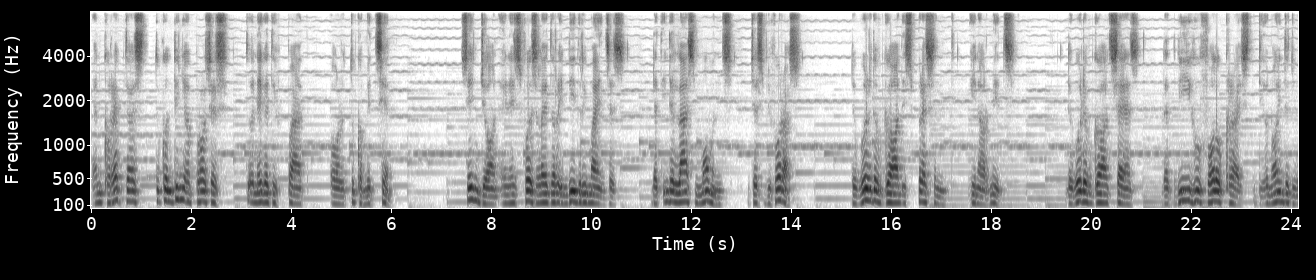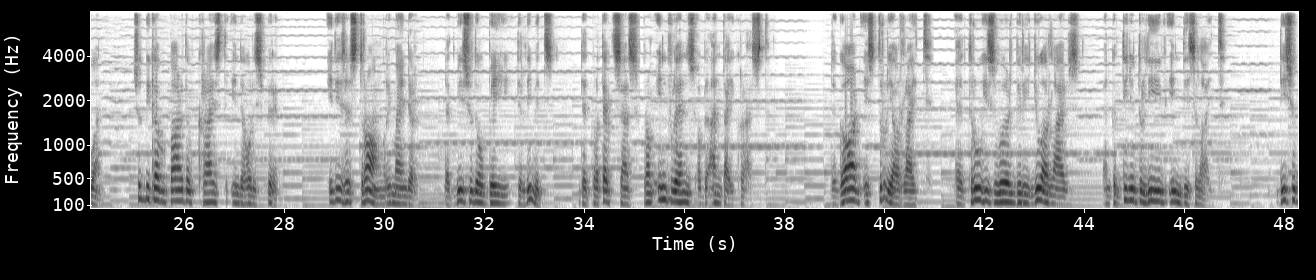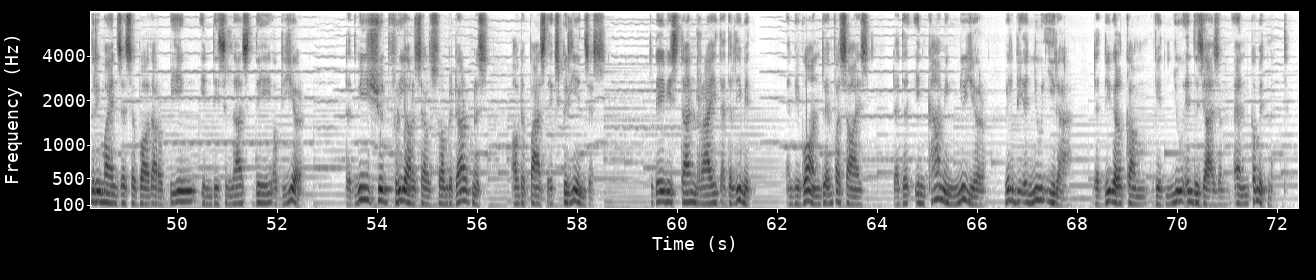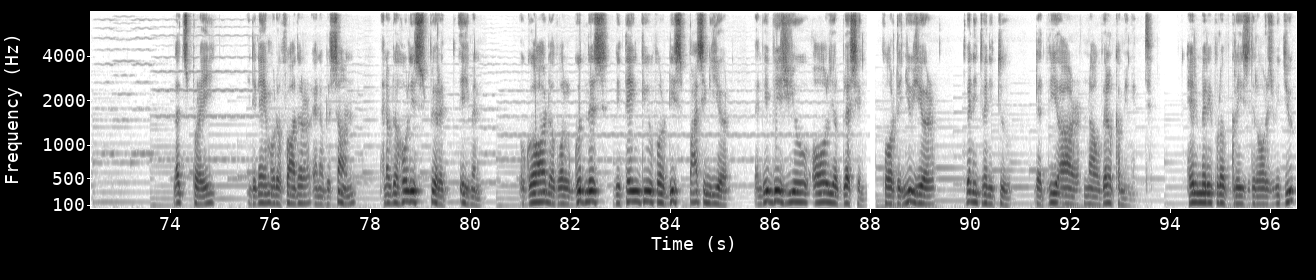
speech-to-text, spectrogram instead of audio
and correct us to continue a process to a negative path or to commit sin. St. John, in his first letter, indeed reminds us that in the last moments just before us, the Word of God is present in our midst. The Word of God says that we who follow Christ, the Anointed One, should become part of Christ in the Holy Spirit. It is a strong reminder that we should obey the limits that protects us from influence of the antichrist. The God is truly our light, and through his word we renew our lives and continue to live in this light. This should remind us about our being in this last day of the year, that we should free ourselves from the darkness of the past experiences. Today we stand right at the limit and we want to emphasize that the incoming new year will be a new era that we welcome with new enthusiasm and commitment. Let's pray in the name of the Father and of the Son and of the Holy Spirit. Amen. O God of all goodness, we thank you for this passing year and we wish you all your blessing for the new year 2022 that we are now welcoming it. Hail Mary, full of grace, the Lord is with you.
